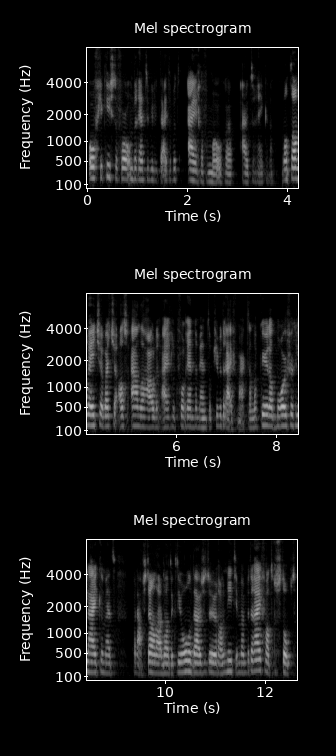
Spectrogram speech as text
Of je kiest ervoor om de rentabiliteit op het eigen vermogen uit te rekenen. Want dan weet je wat je als aandeelhouder eigenlijk voor rendement op je bedrijf maakt. En dan kun je dat mooi vergelijken met, van nou, stel nou dat ik die 100.000 euro niet in mijn bedrijf had gestopt,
